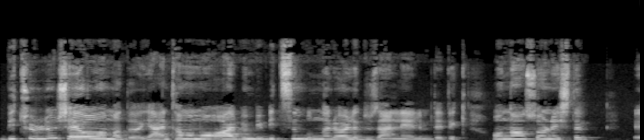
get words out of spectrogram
bir türlü şey olamadı. Yani tamam o albüm bir bitsin bunları öyle düzenleyelim dedik. Ondan sonra işte e,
